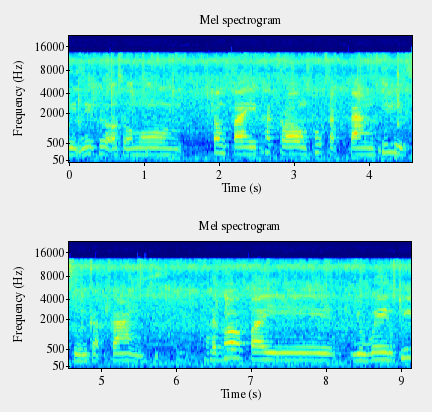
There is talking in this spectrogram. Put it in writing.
วิดนี่คืออสมต้องไปคัดกรองผู้กักกันที่ศูนย์กักกันแล้วก็ไปอยู่เวรที่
